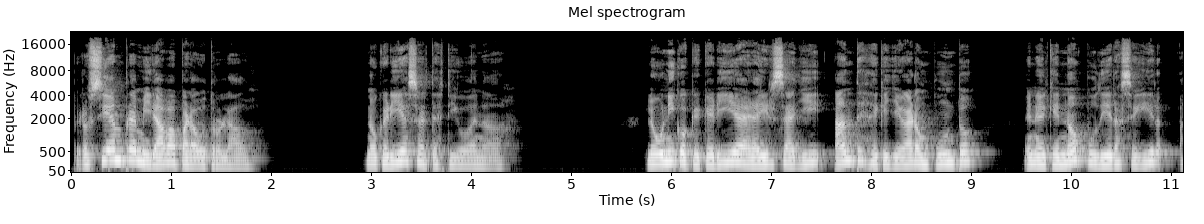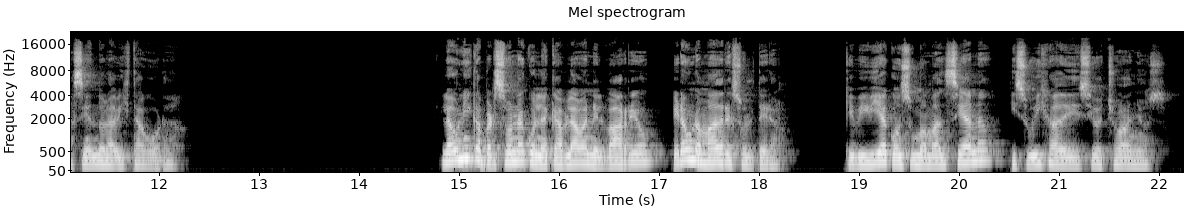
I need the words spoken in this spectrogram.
Pero siempre miraba para otro lado. No quería ser testigo de nada. Lo único que quería era irse allí antes de que llegara un punto en el que no pudiera seguir haciendo la vista gorda. La única persona con la que hablaba en el barrio era una madre soltera, que vivía con su mamá anciana y su hija de 18 años.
